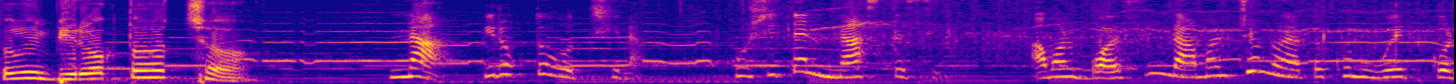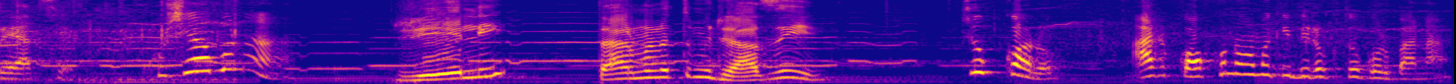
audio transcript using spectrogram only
তুমি বিরক্ত হচ্ছ? না বিরক্ত হচ্ছি না। খুশিতে নাচতেছি। আমার বয়ফ্রেন্ড আমার জন্য এতক্ষণ ওয়েট করে আছে। খুশি হব না? রিয়েলি তার মানে তুমি রাজি? চুপ করো আর কখনো আমাকে বিরক্ত করবা না।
